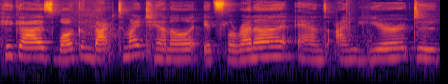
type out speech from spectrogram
Hey guys, welcome back to my channel. It's Lorena and I'm here to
